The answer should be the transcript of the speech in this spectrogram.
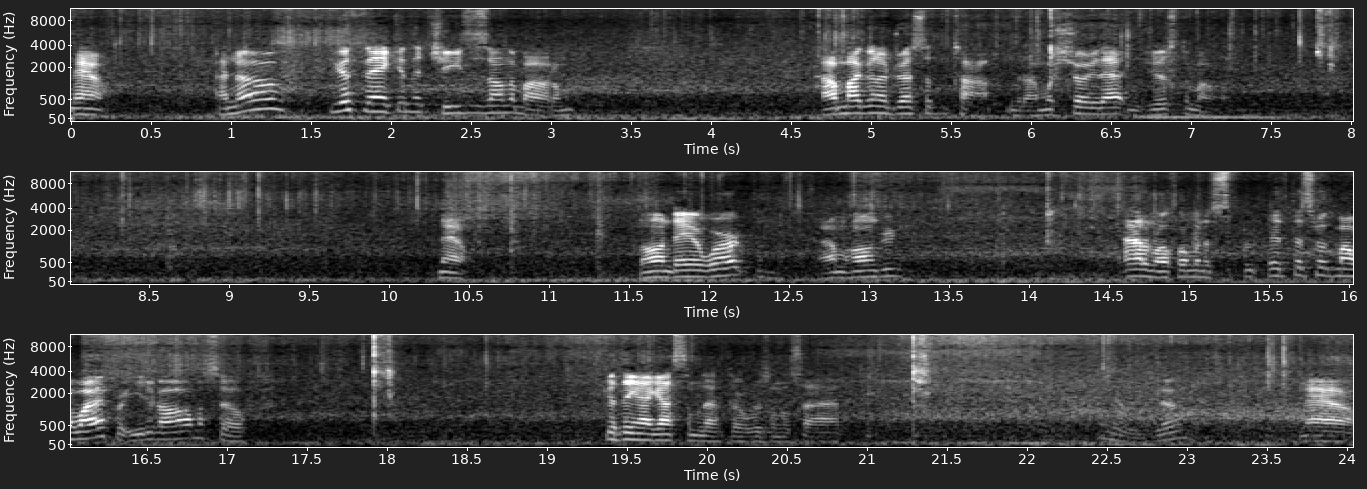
Now, I know you're thinking the cheese is on the bottom. How am I going to dress at the top? But I'm to show you that in just a moment. Now, long day of work. I'm hungry. I don't know if I'm going to split this with my wife or eat it all myself. Good thing I got some leftovers on the side. There we go. Now,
